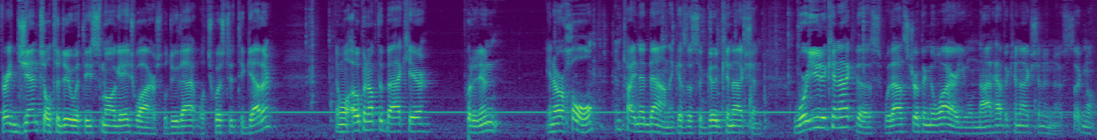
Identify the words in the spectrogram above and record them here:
very gentle to do with these small gauge wires. We'll do that, we'll twist it together. Then we'll open up the back here, put it in, in our hole, and tighten it down. That gives us a good connection. Were you to connect this without stripping the wire, you will not have a connection and no signal.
